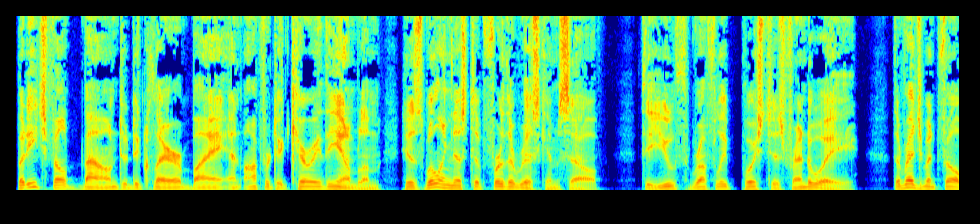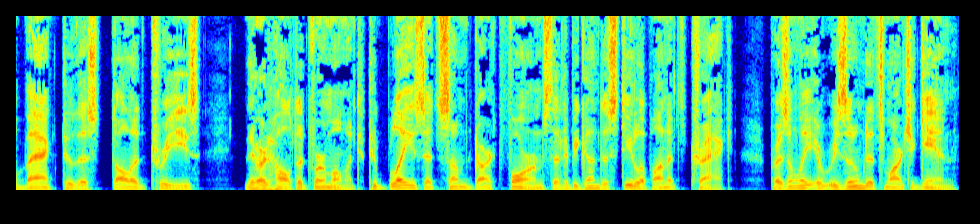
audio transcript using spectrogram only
but each felt bound to declare by an offer to carry the emblem his willingness to further risk himself. The youth roughly pushed his friend away. The regiment fell back to the stolid trees. There it halted for a moment to blaze at some dark forms that had begun to steal upon its track. Presently it resumed its march again,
